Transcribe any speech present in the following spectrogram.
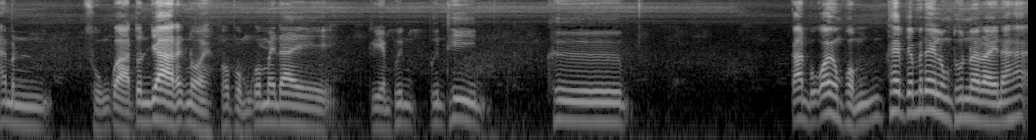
ให้มันสูงกว่าต้นหญ้าสักหน่อย เพราะผมก็ไม่ได้เตรียมพื้นพื้นที่คือ การปลูกอ้อยของผมแทบจะไม่ได้ลงทุนอะไรนะฮะ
